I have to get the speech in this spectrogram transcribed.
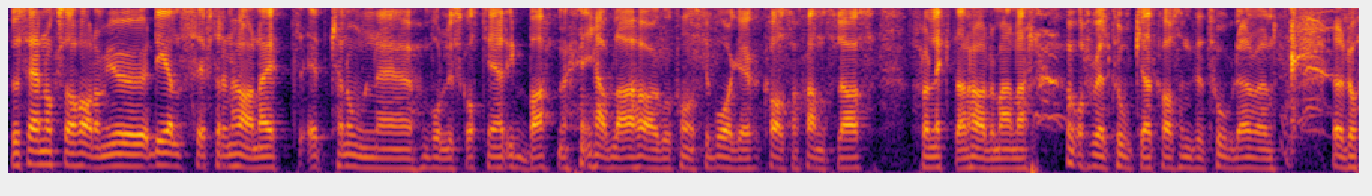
Så sen också har de ju dels efter en hörna ett, ett kanonvolleyskott i en ribba med en jävla hög och konstig båge. Karlsson chanslös. Från läktaren hörde man att det var väl tokigt att Karlsson inte tog den men då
